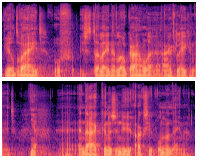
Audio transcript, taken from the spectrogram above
wereldwijd of is het alleen een lokale aangelegenheid. Ja. en daar kunnen ze nu actie op ondernemen.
